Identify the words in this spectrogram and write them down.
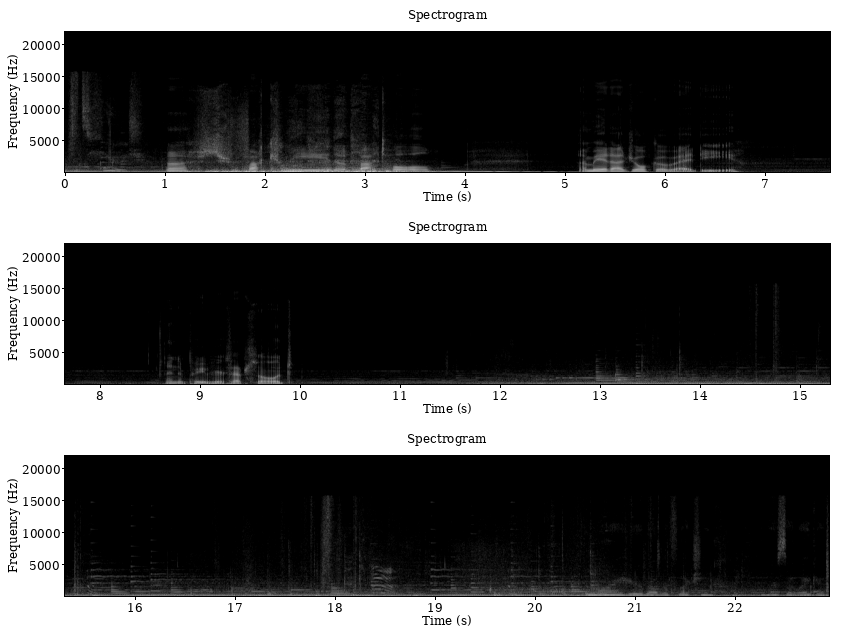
It's huge. Uh, fuck me in a battle. I made that joke already. In the previous episode. The more I hear about reflection, the less I like it.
